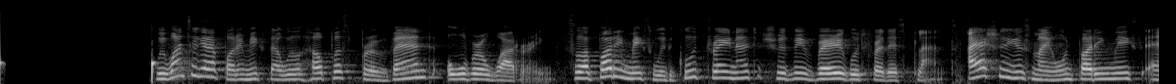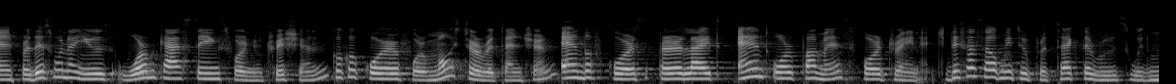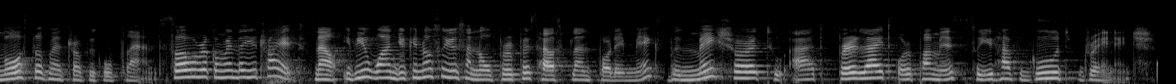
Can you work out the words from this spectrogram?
We want to get a potting mix that will help us prevent overwatering. So a potting mix with good drainage should be very good for this plant. I actually use my own potting mix and for this one I use worm castings for nutrition, coco coir for moisture retention, and of course perlite and or pumice for drainage. This has helped me to protect the roots with most of my tropical plants. So I would recommend that you try it. Now if you want you can also use an all-purpose houseplant potting mix but make sure to add perlite or pumice so you have good drainage.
